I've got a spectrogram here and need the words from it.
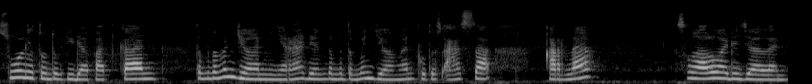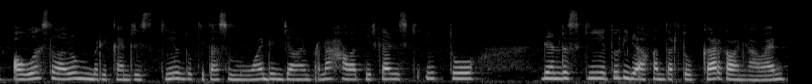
sulit untuk didapatkan. Teman-teman jangan menyerah dan teman-teman jangan putus asa karena selalu ada jalan. Allah selalu memberikan rezeki untuk kita semua dan jangan pernah khawatirkan rezeki itu. Dan rezeki itu tidak akan tertukar kawan-kawan.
